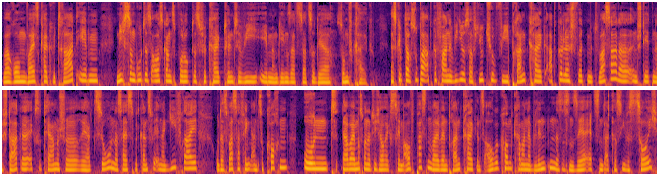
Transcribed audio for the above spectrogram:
warum Weißkalkhydrat eben nicht so ein gutes Ausgangsprodukt ist für Kalktünche wie eben im Gegensatz dazu der Sumpfkalk. Es gibt auch super abgefahrene Videos auf YouTube, wie Brandkalk abgelöscht wird mit Wasser. Da entsteht eine starke exothermische Reaktion. Das heißt, es wird ganz viel Energie frei und das Wasser fängt an zu kochen. Und dabei muss man natürlich auch extrem aufpassen, weil wenn Brandkalk ins Auge kommt, kann man erblinden. Das ist ein sehr ätzend aggressives Zeug.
